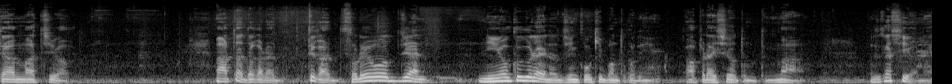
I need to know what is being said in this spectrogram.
た街は、まあ、あとはだからてかそれをじゃあニューヨークぐらいの人口規模のところにアプライしようと思ってもまあ難しいよね。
